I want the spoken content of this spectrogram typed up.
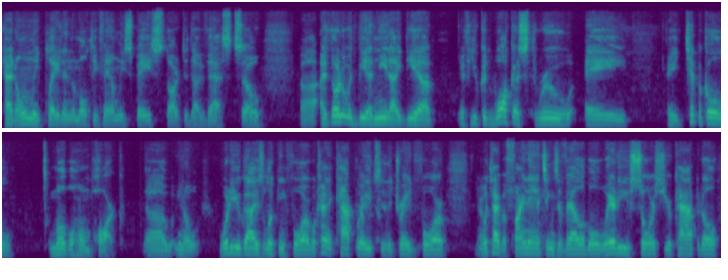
had only played in the multifamily space start to divest. So uh, I thought it would be a neat idea if you could walk us through a a typical mobile home park. Uh, you know, what are you guys looking for? What kind of cap Yep. rates do they trade for? Yep. What type of financing is available? Where do you source your capital?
